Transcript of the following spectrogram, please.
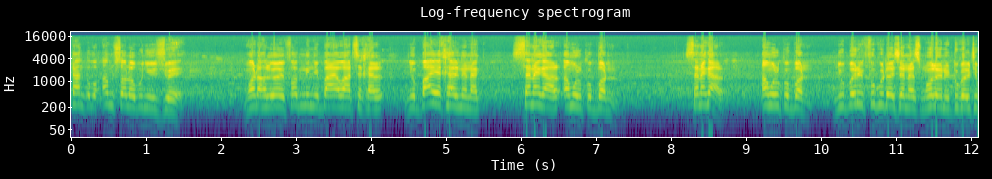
tànk bu am solo bu ñuy joué moo tax yooyu foog nit ñi bàyyiwaat si xel ñu bàyyi xel ne nag Sénégal amul ku bon Sénégal amul ku bon ñu bëri fougue de jeunesse moo leen di dugal ci.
